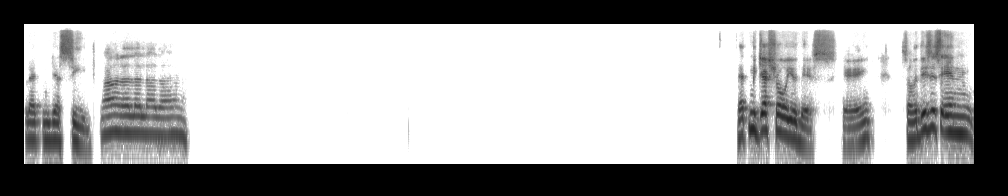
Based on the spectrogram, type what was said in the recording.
let me just see. La, la, la, la. Let me just show you this. Okay. So this is in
